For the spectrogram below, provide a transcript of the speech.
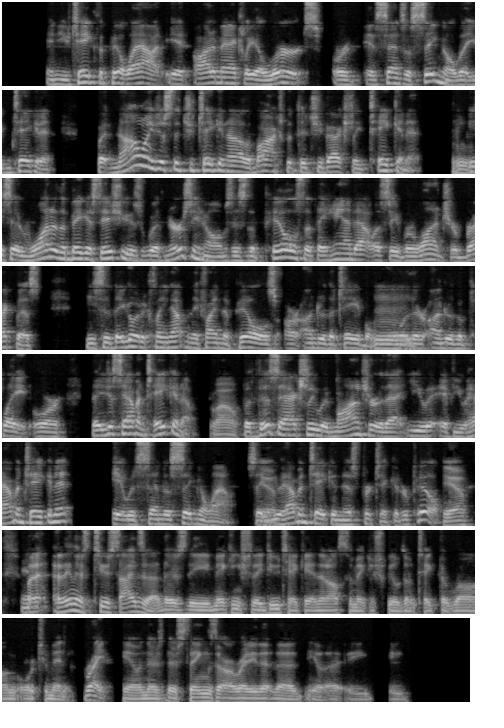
and you take the pill out, it automatically alerts or it sends a signal that you've taken it. But not only just that you've taken it out of the box, but that you've actually taken it. Mm. He said one of the biggest issues with nursing homes is the pills that they hand out, let's say for lunch or breakfast. He said they go to clean up and they find the pills are under the table Mm. or they're under the plate or they just haven't taken them. Wow. But this actually would monitor that you, if you haven't taken it, it would send a signal out. Say Yeah. you haven't taken this particular pill. Yeah. But I think there's two sides of that. There's the making sure they do take it, and then also making sure people don't take the wrong or too many. Right. You know, and there's there's things already that the you know a, a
